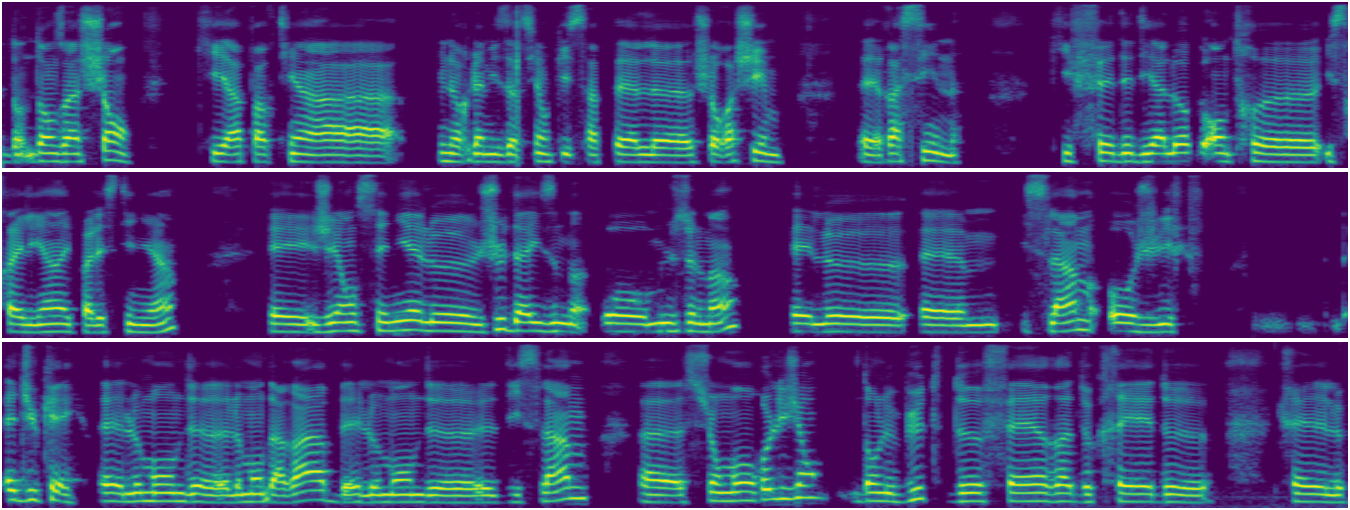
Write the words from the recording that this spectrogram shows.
dans, un champ qui appartient à une organisation qui s'appelle Shorashim, Racine, qui fait des dialogues entre Israéliens et Palestiniens. Et j'ai enseigné le judaïsme aux musulmans et l'islam aux juifs éduquer euh, le monde, le monde arabe et le monde euh, d'islam euh, sur mon religion, dans le but de faire, de créer, de créer le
